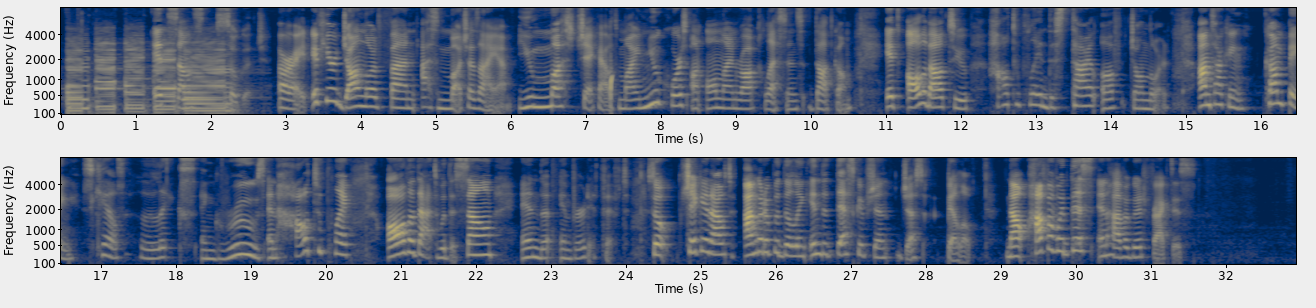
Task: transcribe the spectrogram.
it sounds so good. Alright, if you're a Jon Lord fan as much as I am, you must check out my new course on onlinerocklessons.com. It's all about to how to play in the style of Jon Lord. I'm talking comping, scales, licks, and grooves, and how to play all of that with the sound and the inverted fifth. So check it out. I'm gonna put the link in the description just below. Now, have fun with this and have a good practice.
